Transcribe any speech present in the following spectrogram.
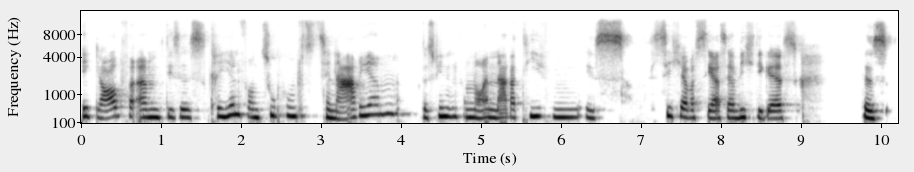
Ich glaube, ähm, dieses Kreieren von Zukunftsszenarien, das Finden von neuen Narrativen ist sicher was sehr, sehr Wichtiges. Das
